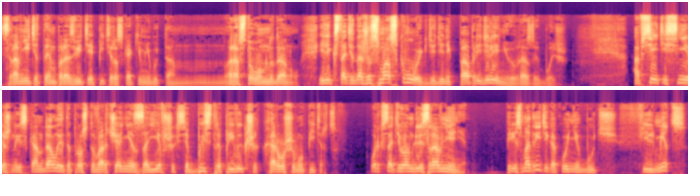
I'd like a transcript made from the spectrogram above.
Сравните темпы развития Питера с каким-нибудь там Ростовом-на-Дону. Или, кстати, даже с Москвой, где денег по определению в разы больше. А все эти снежные скандалы – это просто ворчание заевшихся, быстро привыкших к хорошему питерцев. Вот, кстати, вам для сравнения. Пересмотрите какой-нибудь фильмец,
